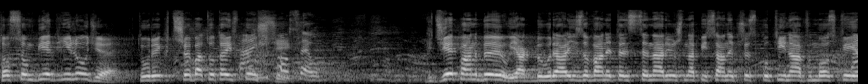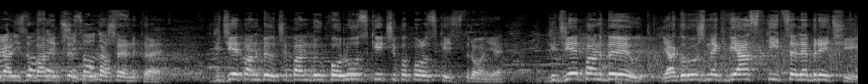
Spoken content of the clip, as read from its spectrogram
to są biedni ludzie, których trzeba tutaj Pani wpuścić. poseł, Gdzie pan był, jak był realizowany ten scenariusz napisany przez Putina w Moskwie i realizowany przez. Łukaszenkę? Gdzie pan był? Czy pan był po ruskiej, czy po polskiej stronie? Gdzie pan był, jak różne gwiazdki i celebryci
